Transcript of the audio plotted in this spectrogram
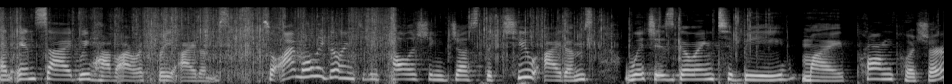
and inside we have our three items. So I'm only going to be polishing just the two items, which is going to be my prong pusher,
